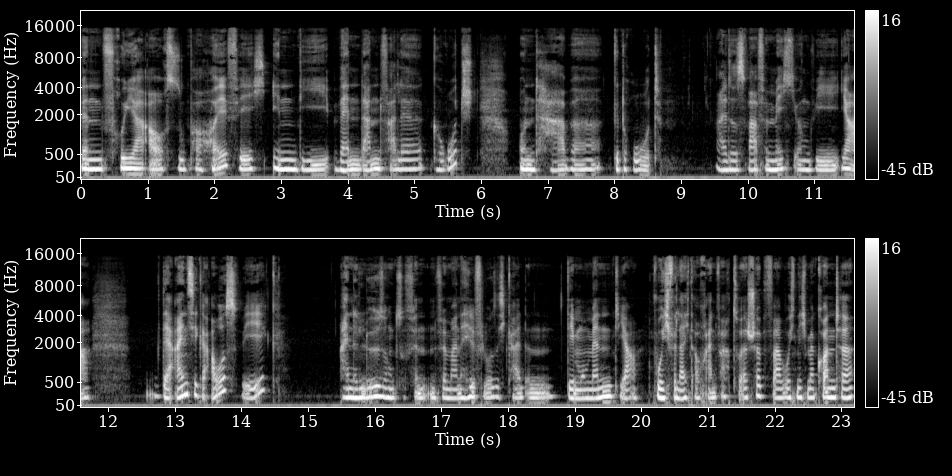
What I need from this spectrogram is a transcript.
bin früher auch super häufig in die Wenn-Dann-Falle gerutscht und habe gedroht. Also es war für mich irgendwie, ja, der einzige Ausweg, eine Lösung zu finden für meine Hilflosigkeit in dem Moment, ja, wo ich vielleicht auch einfach zu erschöpft war, wo ich nicht mehr konnte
